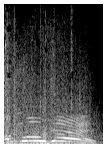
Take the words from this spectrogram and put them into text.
I'm wounded!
